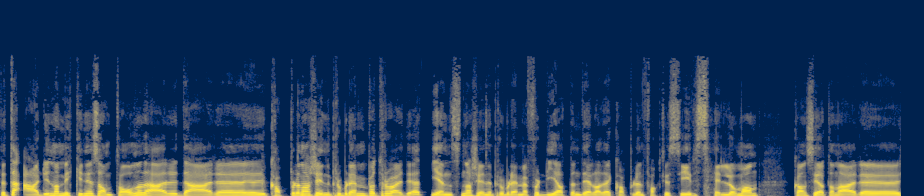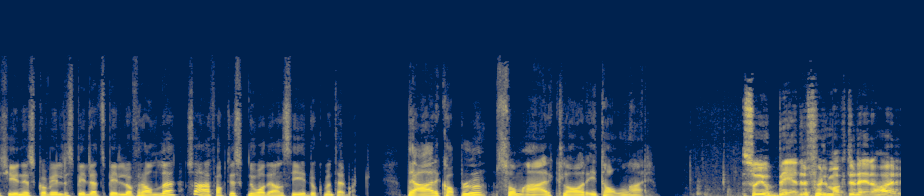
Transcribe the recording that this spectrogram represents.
Dette er dynamikken i samtalene. Det er, det er eh, Cappelen har sine problemer på troverdighet, Jensen har sine problemer fordi at en del av det Cappelen faktisk sier, selv om han kan si at han er eh, kynisk og vil spille et spill og forhandle, så er faktisk noe av det han sier, dokumenterbart. Det er Cappelen som er klar i talen her. Så jo bedre fullmakter dere har,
